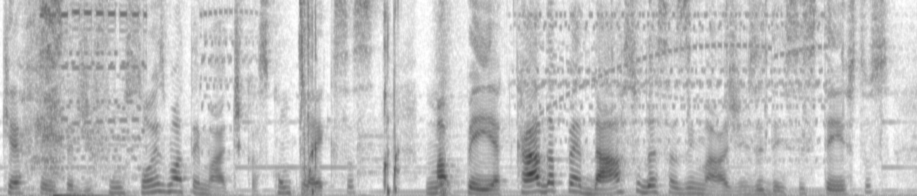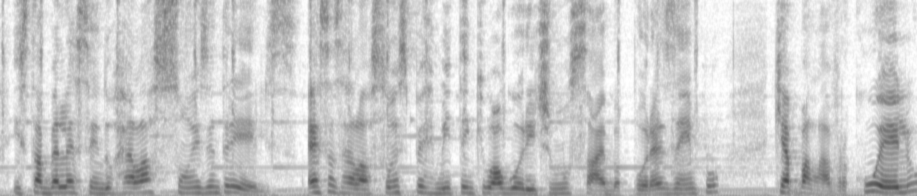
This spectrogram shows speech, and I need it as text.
que é feita de funções matemáticas complexas, mapeia cada pedaço dessas imagens e desses textos, estabelecendo relações entre eles. Essas relações permitem que o algoritmo saiba, por exemplo, que a palavra coelho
